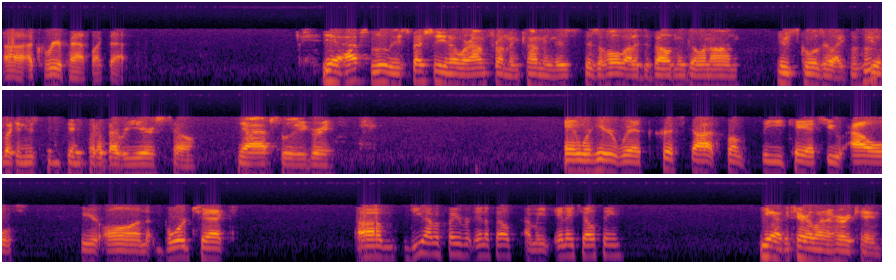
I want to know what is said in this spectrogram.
uh, a career path like that. Yeah, absolutely. Especially you know where I'm from and coming, there's there's a whole lot of development going on. New schools are like mm-hmm. feels like a new school getting put up every year. So yeah, I absolutely agree. And we're here with Chris Scott from the KSU Owls here on BoardCheck. Um, do you have a favorite NFL? I mean NHL team? Yeah, the Carolina Hurricanes.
